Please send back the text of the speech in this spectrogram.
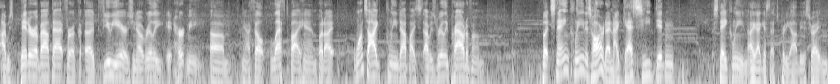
I was bitter about that for a, a, few years. You know, really it hurt me. Um, you know, I felt left by him, but I once I cleaned up, I, I was really proud of him. But staying clean is hard, and I guess he didn't stay clean. I, I guess that's pretty obvious, right? And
